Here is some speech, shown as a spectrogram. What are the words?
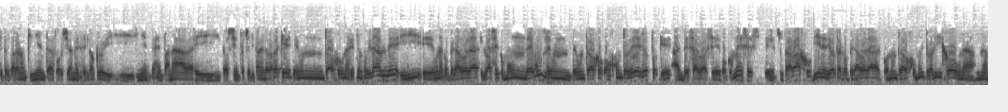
se prepararon 500 porciones de locro y, 500 empanadas y 200 choripanes. La verdad que es un trabajo de una gestión muy grande y eh, una cooperadora que lo hace como un debut de un, de un trabajo conjunto de ellos porque ha empezado hace pocos meses en su trabajo. Viene de otra cooperadora con un trabajo muy prolijo, una, una,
